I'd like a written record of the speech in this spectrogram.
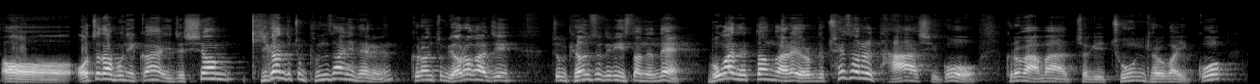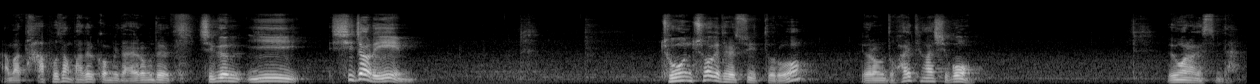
어 어쩌다 보니까 이제 시험 기간도 좀 분산이 되는 그런 좀 여러 가지 좀 변수들이 있었는데 뭐가 됐던 간에 여러분들 최선을 다하시고 그러면 아마 저기 좋은 결과 있고 아마 다 보상 받을 겁니다. 여러분들 지금 이 시절이 좋은 추억이 될 수 있도록 여러분들 화이팅 하시고 응원하겠습니다.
